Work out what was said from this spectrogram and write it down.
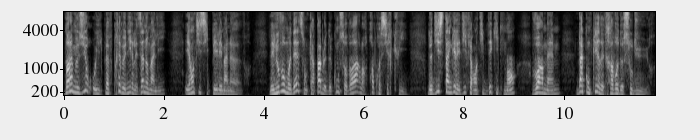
dans la mesure où ils peuvent prévenir les anomalies et anticiper les manœuvres. Les nouveaux modèles sont capables de concevoir leur propre circuit, de distinguer les différents types d'équipements, voire même d'accomplir des travaux de soudure.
